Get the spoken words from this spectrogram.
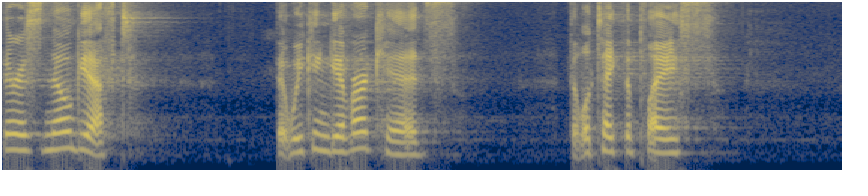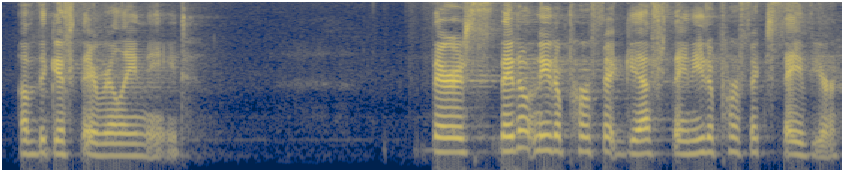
there is no gift that we can give our kids that will take the place of the gift they really need. There's, they don't need a perfect gift, they need a perfect Savior.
